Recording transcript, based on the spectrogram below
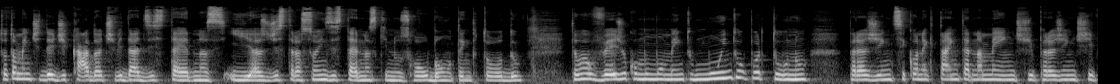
totalmente dedicado a atividades externas e às distrações externas que nos roubam o tempo todo. Então eu vejo como um momento muito oportuno para a gente se conectar internamente, para a gente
